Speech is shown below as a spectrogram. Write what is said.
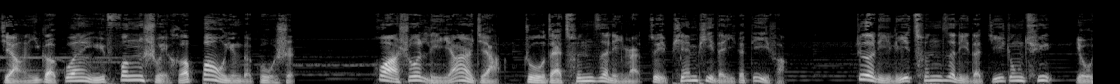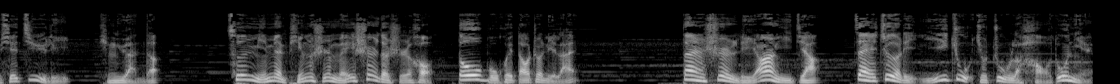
讲一个关于风水和报应的故事。话说李二家住在村子里面最偏僻的一个地方，这里离村子里的集中区有些距离，挺远的。村民们平时没事的时候都不会到这里来，但是李二一家在这里一住就住了好多年。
